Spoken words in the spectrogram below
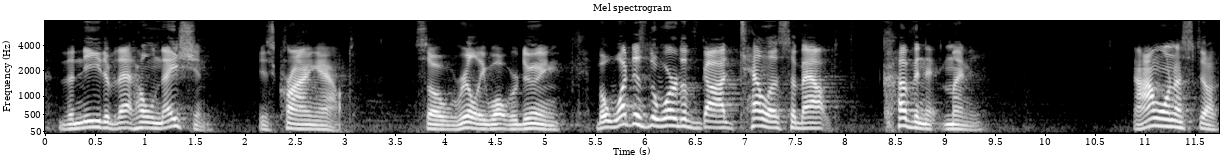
the need of that whole nation is crying out. So, really, what we're doing. But what does the Word of God tell us about covenant money? Now, I want us to,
